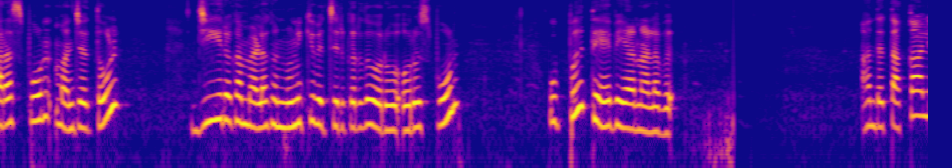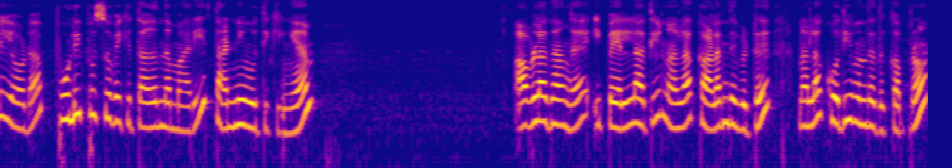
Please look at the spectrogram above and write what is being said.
அரை ஸ்பூன் மஞ்சத்தூள் ஜீரக மிளகு நுணுக்கி வச்சுருக்கிறது ஒரு ஒரு ஸ்பூன். உப்பு தேவையான அளவு. அந்த தக்காளியோட புளிப்பு சுவைக்கு தகுந்த மாதிரி தண்ணி ஊற்றிக்கிங்க அவ்வளோதாங்க இப்போ எல்லாத்தையும் நல்லா கலந்து விட்டு நல்லா கொதி வந்ததுக்கப்புறம்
